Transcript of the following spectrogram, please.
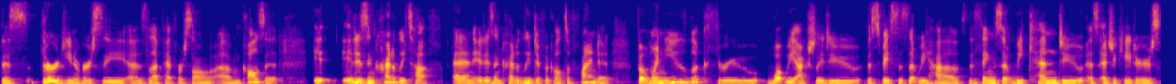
this third university, as la paperson um, calls it. It it is incredibly tough and it is incredibly difficult to find it. But when you look through what we actually do, the spaces that we have, the things that we can do as educators,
